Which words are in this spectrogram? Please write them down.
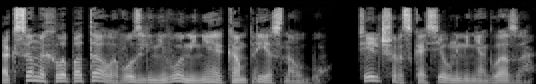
Оксана хлопотала возле него, меняя компресс на лбу. Фельдшер скосил на меня глаза.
